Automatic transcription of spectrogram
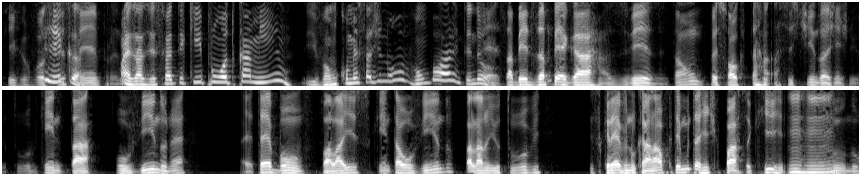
fica com você fica. sempre. Né? Mas às vezes você vai ter que ir pra um outro caminho. E vamos começar de novo, vamos embora, entendeu? É, saber desapegar, às vezes. Então, o pessoal que tá assistindo a gente no YouTube, quem tá ouvindo, né? É até bom falar isso. Quem tá ouvindo, vai lá no YouTube inscreve no canal, porque tem muita gente que passa aqui uhum. no, no,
